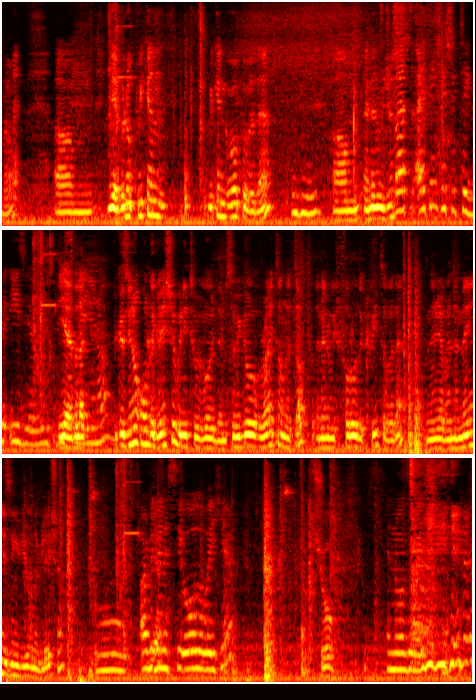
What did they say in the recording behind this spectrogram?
No. Um, yeah, but look, we can we can go up over there, Mm-hmm. um, and then we just But I think we should take the easier route. Yeah, but like- you know. because you know all the glacier, we need to avoid them. So we go right on the top, and then we follow the crete over there, and then you have an amazing view on the glacier. Ooh. Are we Yeah. gonna see all the way here Sure. and all the way here? Yeah.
